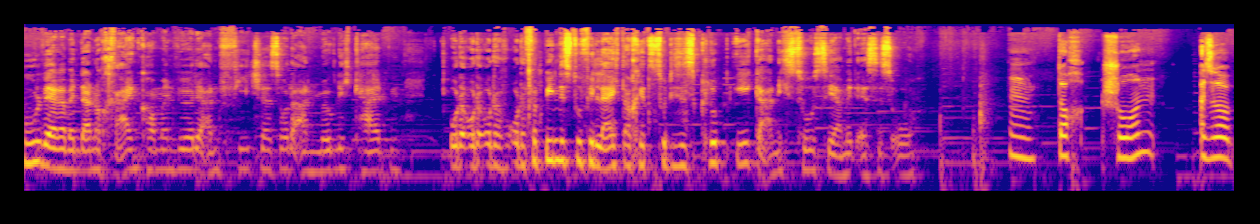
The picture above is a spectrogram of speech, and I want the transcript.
cool wäre, wenn da noch reinkommen würde an Features oder an Möglichkeiten? Oder, oder, oder, oder verbindest du vielleicht auch jetzt so dieses Club eh gar nicht so sehr mit SSO? Hm, doch schon, also,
